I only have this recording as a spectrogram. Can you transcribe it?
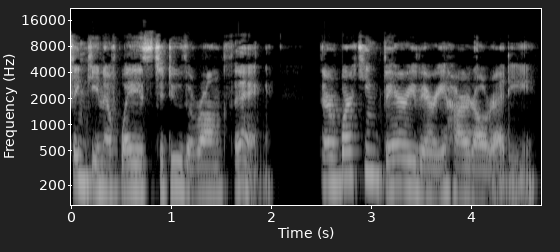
thinking of ways to do the wrong thing. They're working very, very hard already.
